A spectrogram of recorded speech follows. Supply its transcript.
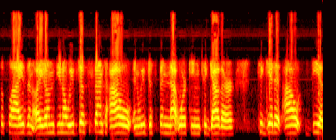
supplies and items. You know, we've just sent out and we've just been networking together to get it out via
